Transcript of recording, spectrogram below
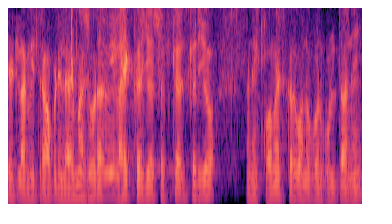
જેટલા મિત્રો આપણી લાઈવમાં જોડાવે લાઈક કરજો સબસ્ક્રાઈબ કરજો અને કોમેન્ટ કરવાનું પણ ભૂલતા નહીં.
